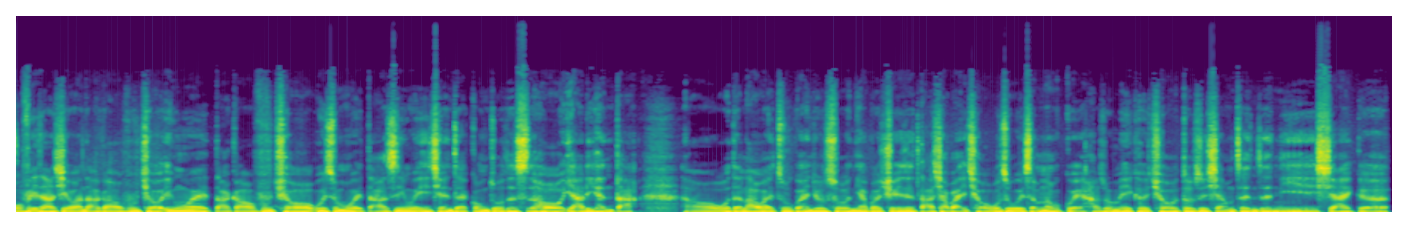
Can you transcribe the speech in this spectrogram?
我非常喜欢打高尔夫球，因为打高尔夫球为什么会打？是因为以前在工作的时候压力很大，然后我的老外主管就说，你要不要学着打小白球？我说为什么那么贵？他说每一颗球都是象征着你下一个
